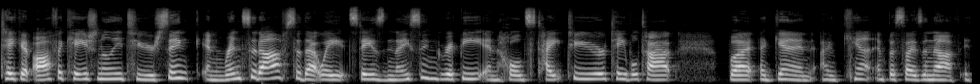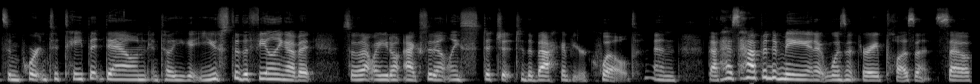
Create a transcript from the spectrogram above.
Take it off occasionally to your sink and rinse it off so that way it stays nice and grippy and holds tight to your tabletop. But again, I can't emphasize enough, it's important to tape it down until you get used to the feeling of it so that way you don't accidentally stitch it to the back of your quilt. And that has happened to me and it wasn't very pleasant. So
